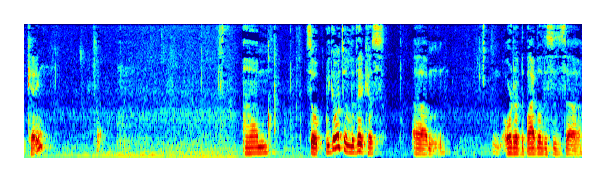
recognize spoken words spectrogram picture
Okay? Um, so we go into Leviticus, um, order of the Bible. This is uh,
